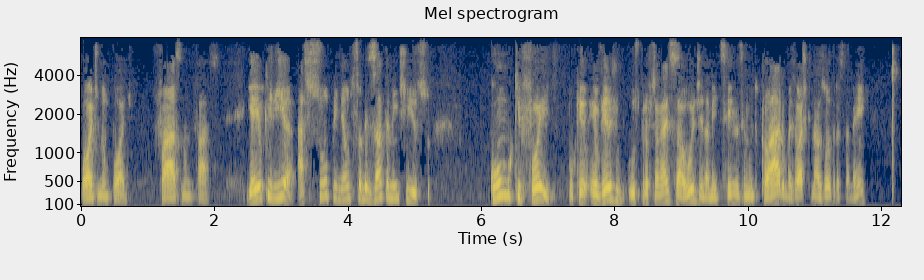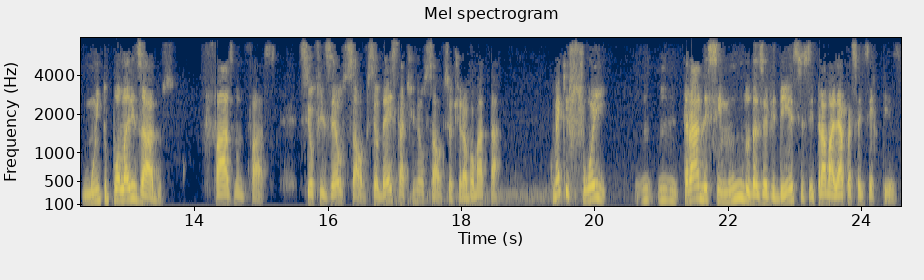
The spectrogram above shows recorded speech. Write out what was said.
Pode, não pode. Faz, não faz. E aí eu queria a sua opinião sobre exatamente isso. Como que foi? Porque eu vejo os profissionais de saúde, na medicina isso é muito claro, mas eu acho que nas outras também, muito polarizados. Faz, não faz. Se eu fizer, eu salvo. Se eu der estatina, eu salvo. Se eu tirar, eu vou matar. Como é que foi entrar nesse mundo das evidências e trabalhar com essa incerteza?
